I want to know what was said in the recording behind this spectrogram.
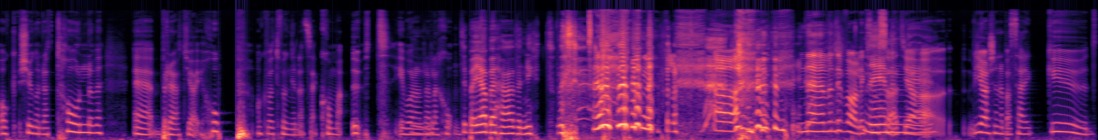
och 2012 eh, bröt jag ihop och var tvungen att så här, komma ut i vår Mm. relation. Du bara, jag behöver nytt. Nej, Ja. Nej men det var liksom Nej, så att jag, eh, jag kände bara så här, gud,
